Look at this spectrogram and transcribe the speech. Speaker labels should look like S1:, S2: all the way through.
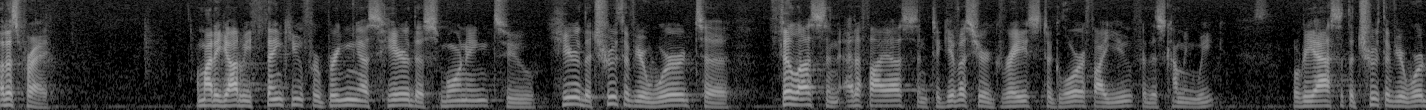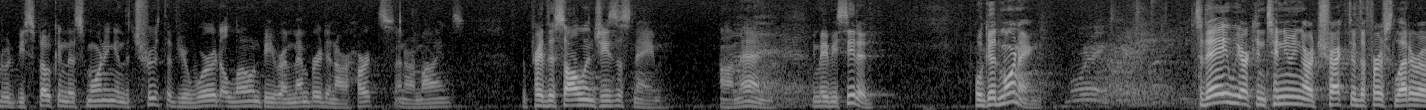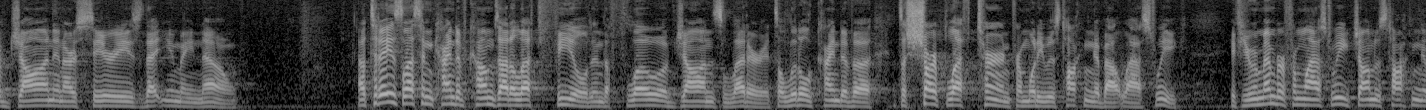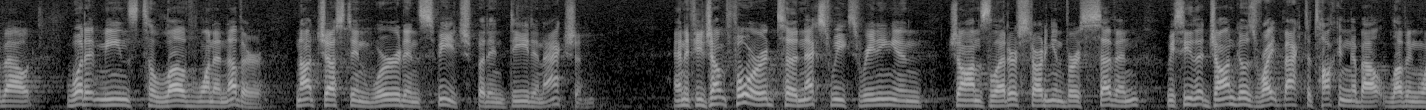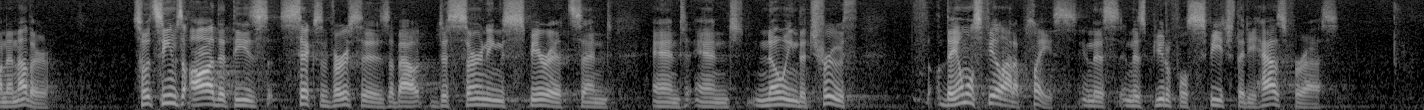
S1: Let us pray. Almighty God, we thank you for bringing us here this morning to hear the truth of your word, to fill us and edify us, and to give us your grace to glorify you for this coming week. Lord, we ask that the truth of your word would be spoken this morning and the truth of your word alone be remembered in our hearts and our minds. We pray this all in Jesus' name. Amen. Amen. You may be seated. Well, good morning. Today we are continuing our trek through the first letter of John in our series, That You May Know. Now, today's lesson kind of comes out of left field in the flow of John's letter. It's a little kind of a, it's a sharp left turn from what he was talking about last week. If you remember from last week, John was talking about what it means to love one another, not just in word and speech, but in deed and action. And if you jump forward to next week's reading in John's letter, starting in verse 7, we see that John goes right back to talking about loving one another. So it seems odd that these six verses about discerning spirits and, and, and knowing the truth, they almost feel out of place in this, in this beautiful speech that he has for us.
